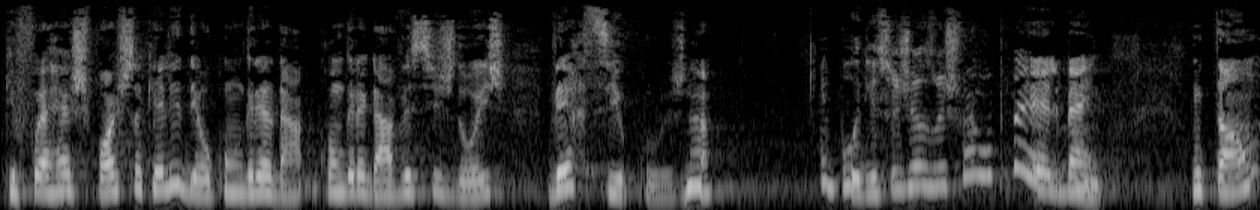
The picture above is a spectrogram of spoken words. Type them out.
que foi a resposta que ele deu, congregava esses dois versículos, né? E por isso Jesus falou para ele, bem, então,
